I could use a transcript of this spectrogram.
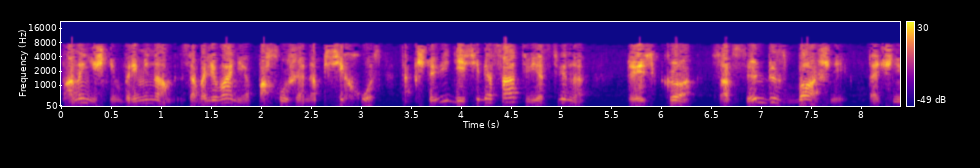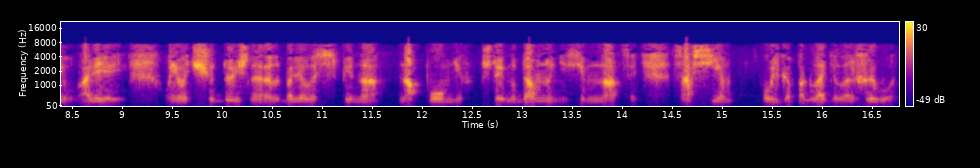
по нынешним временам заболевание похожее на психоз, так что веди себя соответственно. То есть как? Совсем без башни? Уточнил Валерий. У него чудовищно разболелась спина, напомнив, что ему давно не семнадцать. Совсем. Ольга погладила живот.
